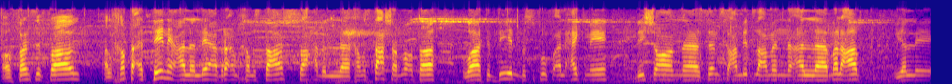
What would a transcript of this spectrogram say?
offensive foul الخطأ الثاني على اللاعب رقم 15 صاحب ال 15 نقطة وتبديل بصفوف الحكمة. ديشان سيمز عم يطلع من الملعب يلي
